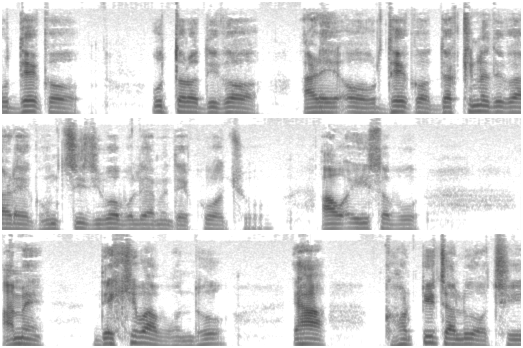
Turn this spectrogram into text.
ଉର୍ଦ୍ଧେକ ଉତ୍ତର ଦିଗ ଆଡ଼େ ଓ ଉର୍ଦ୍ଧେକ ଦକ୍ଷିଣ ଦିଗ ଆଡ଼େ ଘୁଞ୍ଚିଯିବ ବୋଲି ଆମେ ଦେଖୁଅଛୁ। ଆଉ ଏହିସବୁ ଆମେ ଦେଖିବା ବନ୍ଧୁ ଏହା ଘଣ୍ଟି ଚାଲୁଅଛି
